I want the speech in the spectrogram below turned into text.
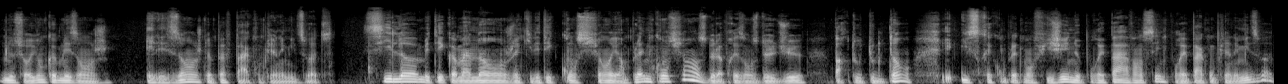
nous serions comme les anges. Et les anges ne peuvent pas accomplir les mitzvot. Si l'homme était comme un ange et qu'il était conscient et en pleine conscience de la présence de Dieu partout tout le temps, il serait complètement figé, il ne pourrait pas avancer, il ne pourrait pas accomplir les mitzvot.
